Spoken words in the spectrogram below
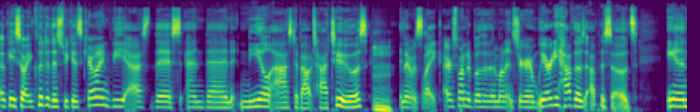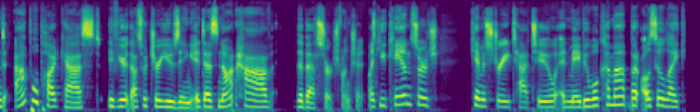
Okay, so I included this because Caroline V asked this, and then Neil asked about tattoos. Mm. And I was like, I responded to both of them on Instagram. We already have those episodes. And Apple Podcast, if you're that's what you're using, it does not have the best search function. Like you can search chemistry tattoo and maybe will come up, but also like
